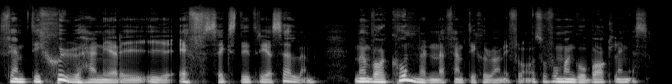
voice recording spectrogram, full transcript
57 här nere i, i F63-cellen, men var kommer den där 57 ifrån? Och så får man gå baklänges.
